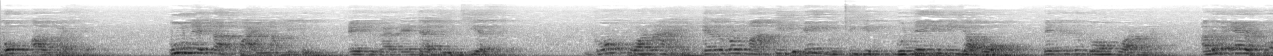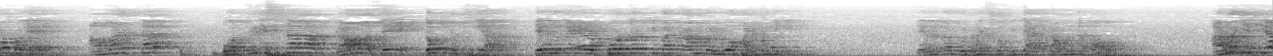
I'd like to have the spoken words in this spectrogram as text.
খুব ভাল পাইছে কোনে তাত পায় মাটিটো এইটো কাৰণে এটা যুঁজি আছে গম পোৱা নাই তেওঁলোকৰ মাটিটোকেই গোটেই গোটেইখিনি যাব সেইটোতো গম পোৱা নাই আৰু এয়াৰপৰ্ট হলে তাত বত্ৰিশটা গাঁও আছে একদম দুখীয়া তেওঁলোকে এয়াৰপৰ্টত কিবা কাম কৰিব পাৰিব নেকি তেওঁলোকৰ বোধহয় চকীদাৰ কাম নাপাব আৰু যেতিয়া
